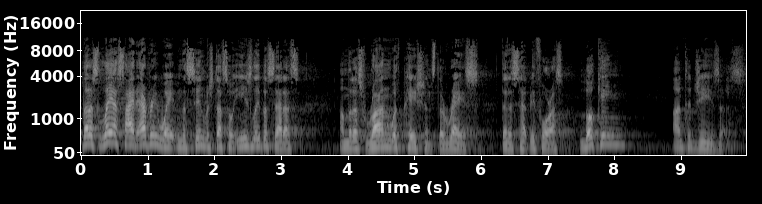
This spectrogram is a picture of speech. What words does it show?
let us lay aside every weight and the sin which doth so easily beset us, and let us run with patience the race that is set before us, looking unto Jesus.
